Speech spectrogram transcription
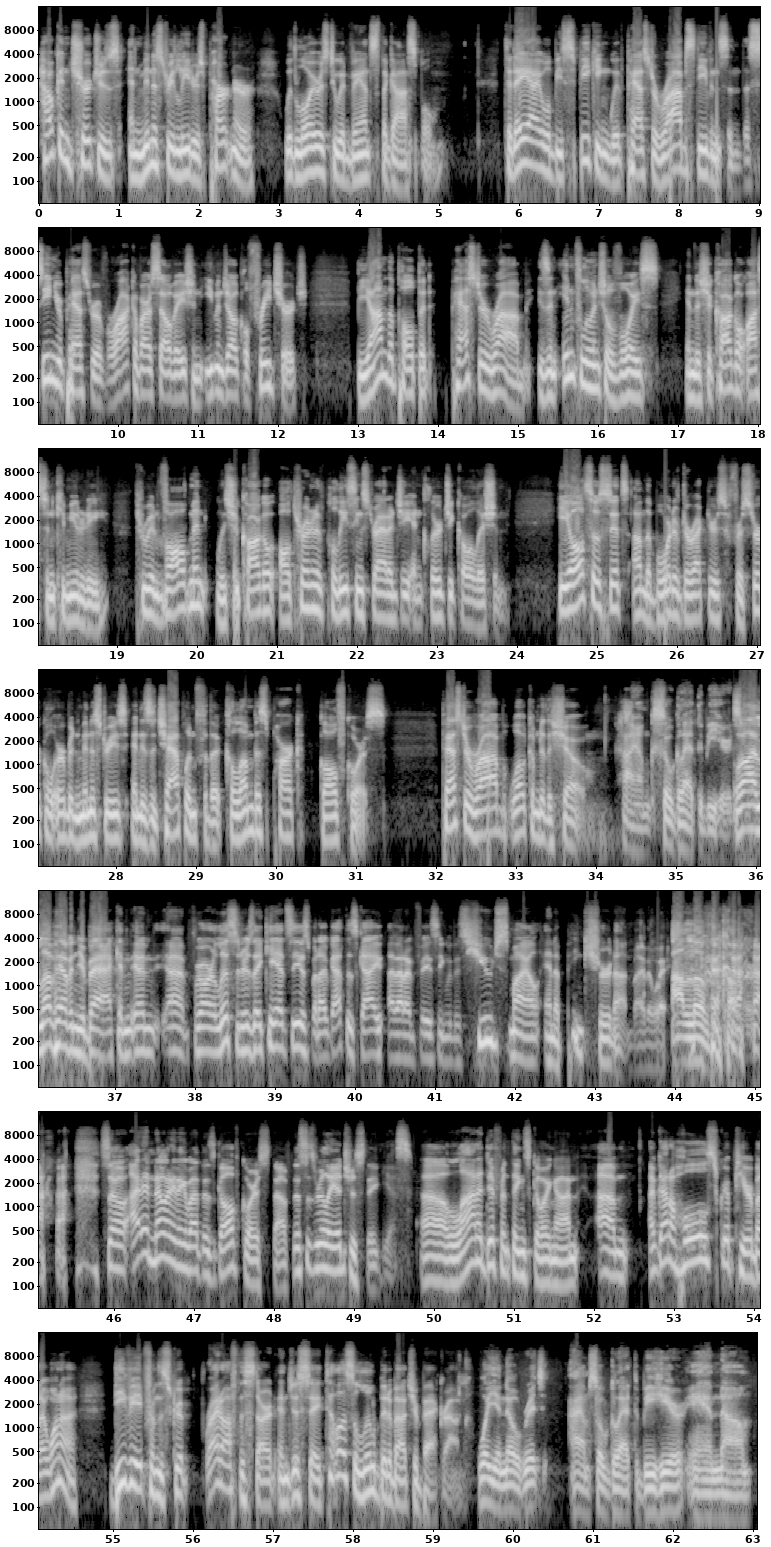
How can churches and ministry leaders partner with lawyers to advance the gospel? Today, I will be speaking with Pastor Rob Stevenson, the senior pastor of Rock of Our Salvation Evangelical Free Church. Beyond the pulpit, Pastor Rob is an influential voice in the Chicago Austin community through involvement with Chicago Alternative Policing Strategy and Clergy Coalition. He also sits on the board of directors for Circle Urban Ministries and is a chaplain for the Columbus Park Golf Course. Pastor Rob, welcome to the show. Hi, I'm so glad to be here. Well, I love having you back, and and uh, for our listeners, they can't see us, but I've got this guy that I'm facing with this huge smile and a pink shirt on. By the way, I love the color. so I didn't know anything about this golf course stuff. This is really interesting. Yes, uh, a lot of different things going on. Um, I've got a whole script here, but I want to deviate from the script right off the start and just say, tell us a little bit about your background. Well, you know, Rich, I am so glad to be here, and. Um,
